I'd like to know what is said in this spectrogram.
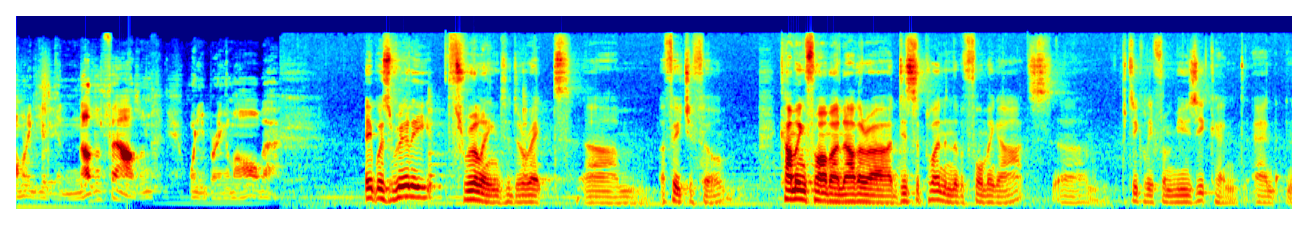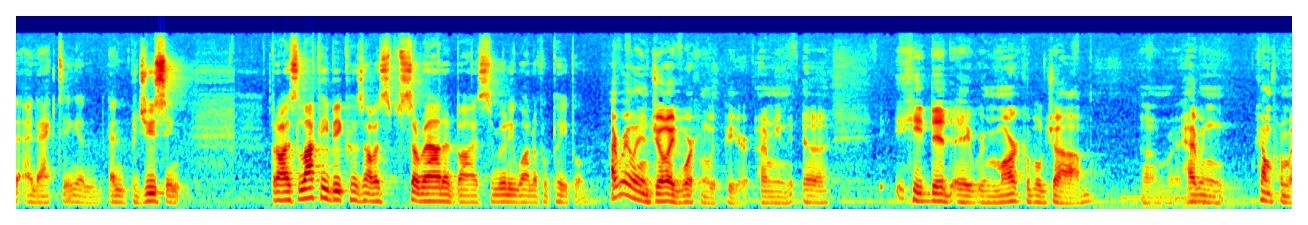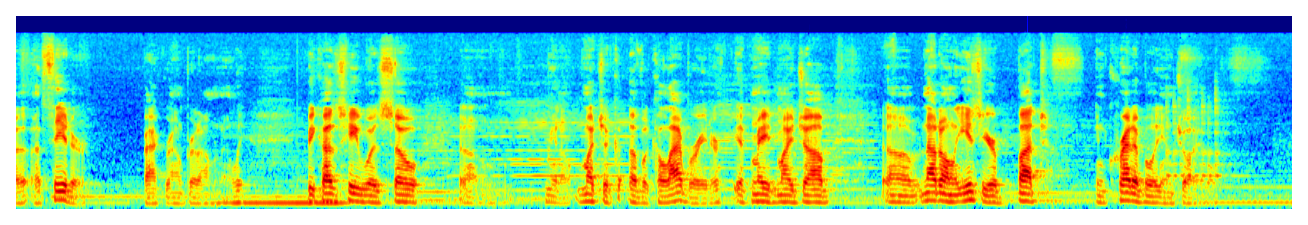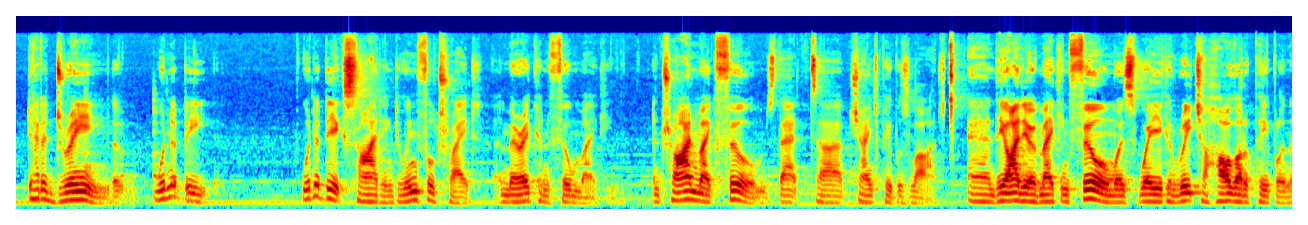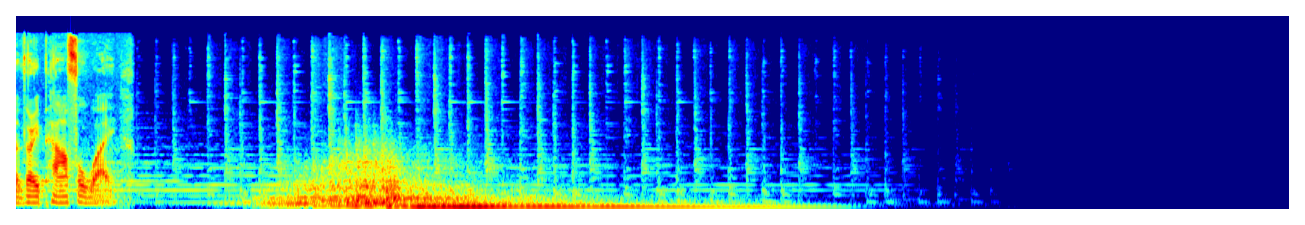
I'm going to give you another thousand when you bring them all back. It was really thrilling to direct um, a feature film. Coming from another uh, discipline in the performing arts, um, particularly from music and, and, and acting and, and producing. But I was lucky because I was surrounded by some really wonderful people. I really enjoyed working with Peter. I mean, uh, he did a remarkable job, um, having come from a, a, theater background predominantly, because he was so, um, you know, much of a collaborator. It made my job uh, not only easier, but incredibly enjoyable. You had a dream that wouldn't it be, wouldn't it be exciting to infiltrate American filmmaking and try and make films that uh, change people's lives. And the idea of making film was where you can reach a whole lot of people in a very powerful way,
